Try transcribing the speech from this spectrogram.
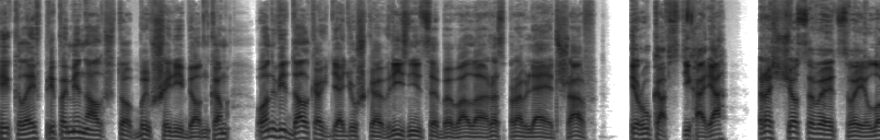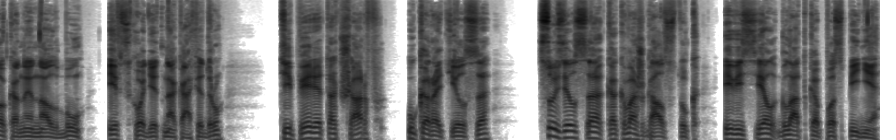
и Клейв припоминал, что, бывший ребенком, он видал, как дядюшка в ризнице бывало расправляет шарф и рукав стихаря, расчесывает свои локоны на лбу и всходит на кафедру. Теперь этот шарф укоротился, сузился, как ваш галстук, и висел гладко по спине.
